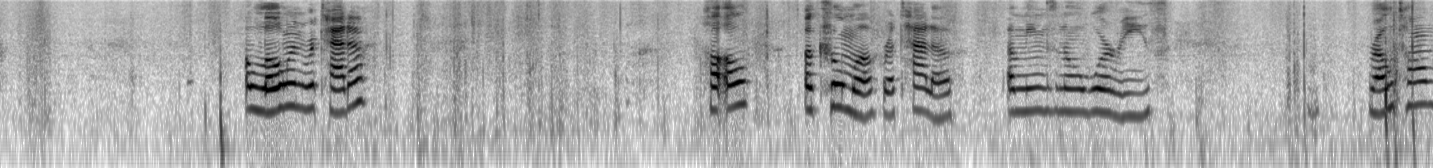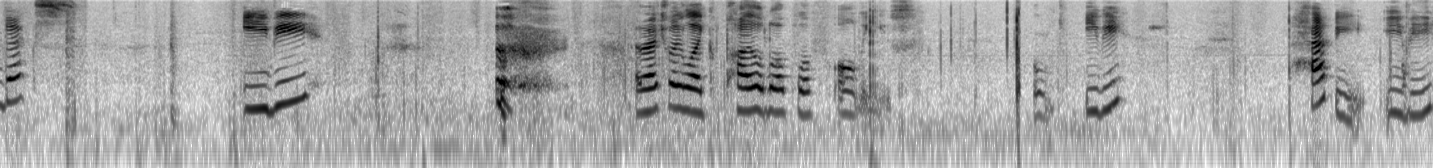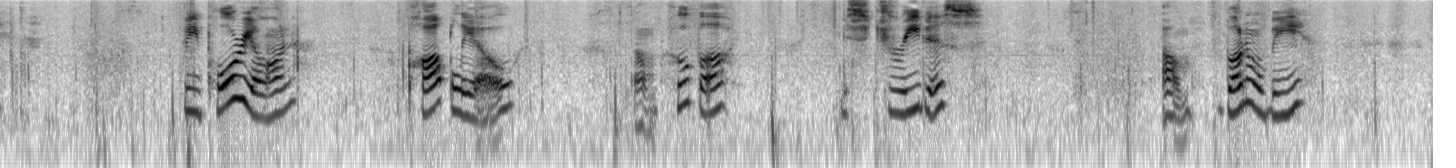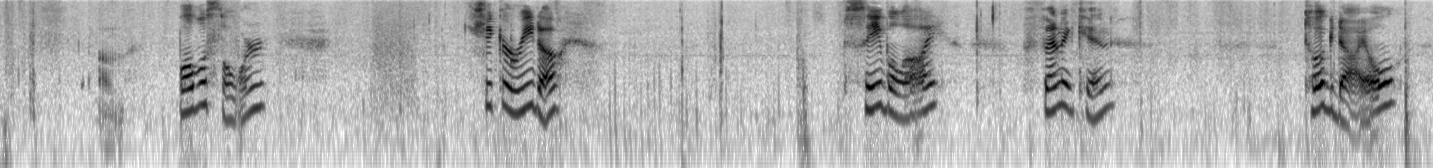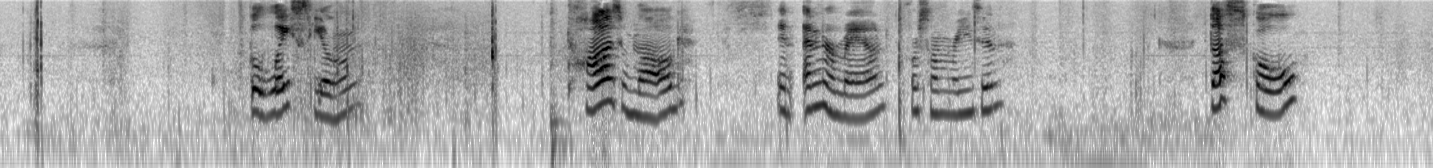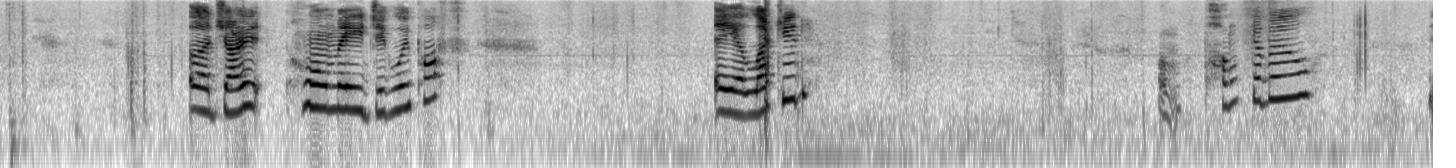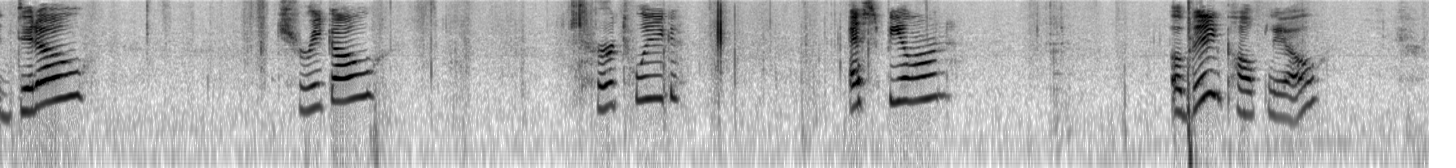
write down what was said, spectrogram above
Alolan Rattata. Uh-oh. Akuma Rattata. That means no worries. Rotom Dex. Eevee. Ugh. I've actually like piled up with all these. Oh, Eevee. Happy Eevee. Vaporeon. Popplio. Um, Hoopa. Misdreavus. Um, Bunnelby. Um, Bulbasaur. Chikorita. Sableye, Fennekin, Tugdial, Glaceon, Cosmog, and Enderman for some reason, Duskull, uh, a giant homemade Jigglypuff, a Lekid, um, Pumpkaboo, Ditto, Treecko, Turtwig, Espeon, a big Popplio,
